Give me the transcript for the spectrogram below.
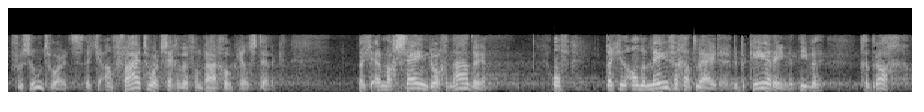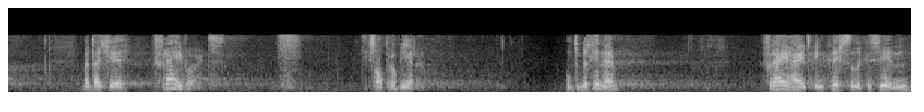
verzoend wordt, dat je aanvaard wordt, zeggen we vandaag ook heel sterk. Dat je er mag zijn door genade. Of dat je een ander leven gaat leiden, de bekering, het nieuwe gedrag. Maar dat je vrij wordt. Ik zal proberen. Om te beginnen, vrijheid in christelijke zin,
